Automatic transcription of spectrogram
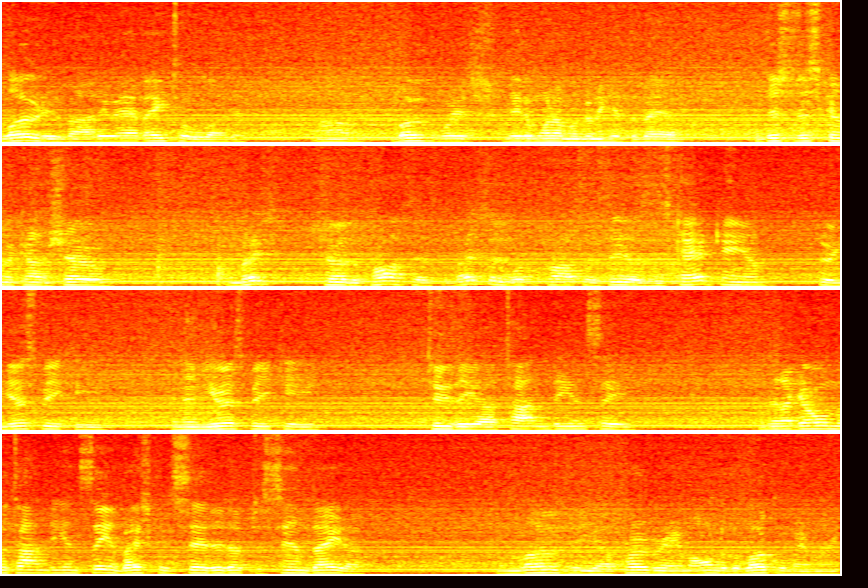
loaded, but I do have a tool loaded. Um, both of which, neither one of them are going to hit the bed. But this is just going to kind of show, and basically show the process. But basically what the process is, is CAD CAM to a USB key, and then USB key to the uh, Titan DNC. And then I go on the Titan DNC and basically set it up to send data and load the uh, program onto the local memory.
